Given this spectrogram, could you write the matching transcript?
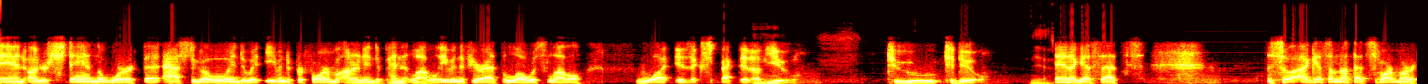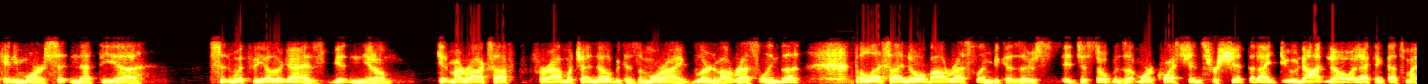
and understand the work that has to go into it, even to perform on an independent level, even if you're at the lowest level. What is expected of you to to do? Yeah. And I guess that's so I guess I'm not that smart mark anymore, sitting at the uh, sitting with the other guys, getting you know, getting my rocks off for how much I know. Because the more I learn about wrestling, the the less I know about wrestling. Because there's it just opens up more questions for shit that I do not know. And I think that's my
